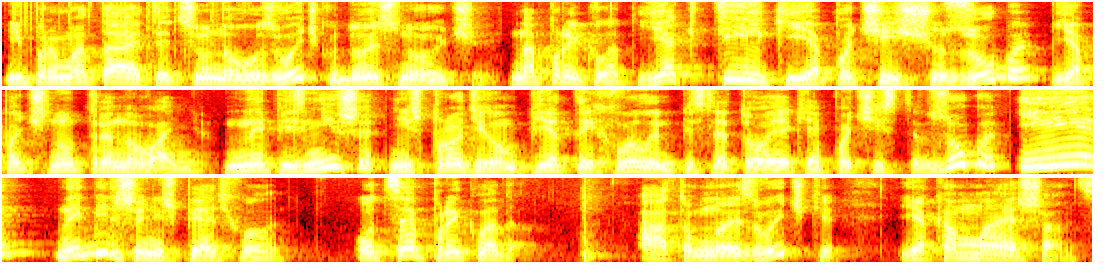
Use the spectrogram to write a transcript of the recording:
І примотайте цю нову звичку до існуючої. Наприклад, як тільки я почищу зуби, я почну тренування не пізніше, ніж протягом 5 хвилин після того, як я почистив зуби, і не більше ніж 5 хвилин. Оце приклад атомної звички, яка має шанс.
